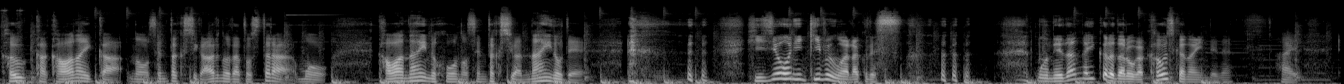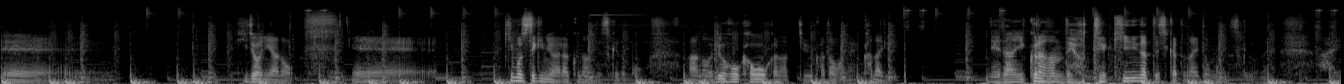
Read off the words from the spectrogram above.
買うか買わないかの選択肢があるのだとしたら、もう、買わないの方の選択肢はないので 非常に気分は楽です もう値段がいくらだろうが買うしかないんでね。はい。えー非常にあの、えー、気持ち的には楽なんですけども、あの、両方買おうかなっていう方はね、かなり値段いくらなんだよって気になって仕方ないと思うんですけどね。はい。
